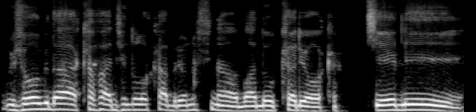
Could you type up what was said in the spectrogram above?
o jogo da cavadinha do Louco Abreu na final, lá do Carioca. Que ele,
